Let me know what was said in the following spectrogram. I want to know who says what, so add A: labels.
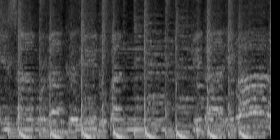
A: kisah mula kehidupan kita ibarat.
